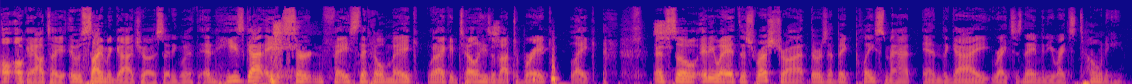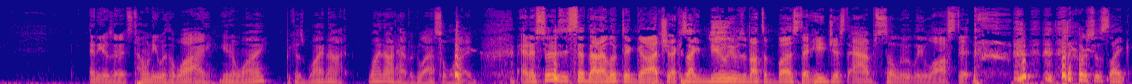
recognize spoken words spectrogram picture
Oh, okay, I'll tell you. It was Simon Gotch who I was sitting with, and he's got a certain face that he'll make when I can tell he's about to break. Like, and so anyway, at this restaurant, there was a big placemat, and the guy writes his name, and he writes Tony, and he goes, and it's Tony with a Y. You know why? Because why not? Why not have a glass of wine? and as soon as he said that, I looked at Gotch because I knew he was about to bust it. He just absolutely lost it. I was just like,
